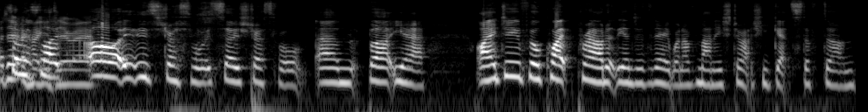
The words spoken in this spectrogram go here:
I don't know it's how like, you do it. oh, it is stressful. It's so stressful. Um, But yeah, I do feel quite proud at the end of the day when I've managed to actually get stuff done.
